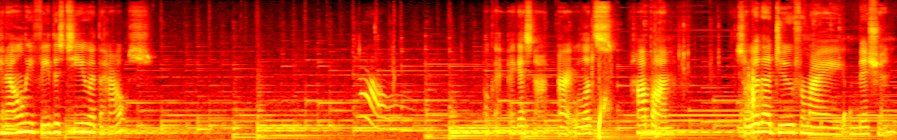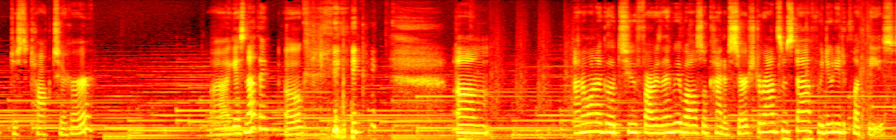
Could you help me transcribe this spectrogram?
Can I only feed this to you at the house? Okay, I guess not. Alright, well let's hop on. So what did that do for my mission? Just to talk to her? Uh, I guess nothing. Okay. um, I don't want to go too far because I think we've also kind of searched around some stuff. We do need to collect these.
